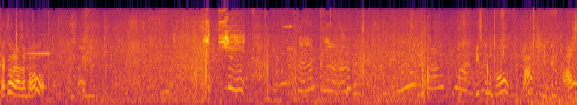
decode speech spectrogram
They're going on the boat. He's gonna go. Watch, he's gonna follow.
